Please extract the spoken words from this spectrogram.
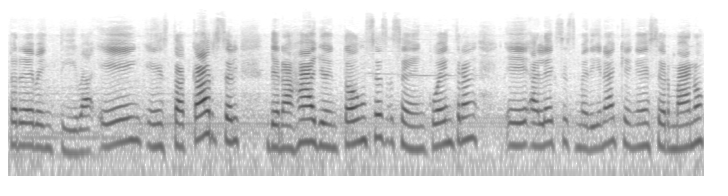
preventiva. En esta cárcel de Najayo entonces se encuentran eh, Alexis Medina, quien es hermano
